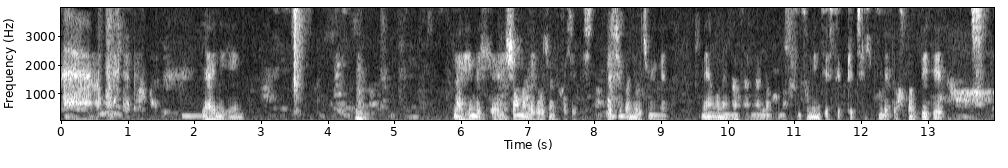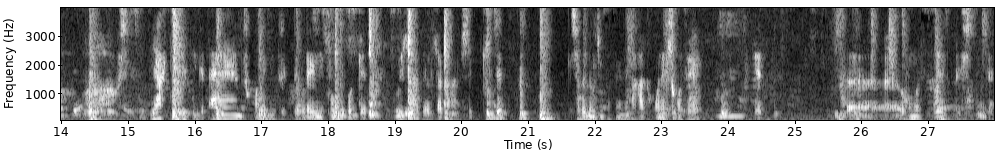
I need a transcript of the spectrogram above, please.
амар гонхтой байхгүй. Яг нэг юм нэг хин бэл шоуман гэдэг хөгжмөд тохиолж байдаг шүү дээ. Тэр Шопены хөгжим ингээд мянган мянган сарнанд ногсон цөмийн зэвсэг гэж хэлсэн байдаг байхгүй би тэгээд яг тэгээд ингээд амар их гоё мэдрэгддэг үрэг нэг хүн бүр ингээд уйлаад явлаад байгаа юм шиг гэхдээ шабын хөгжим сасан нэг багаад унаглахгүй заяа ингээд хүмүүс ярьдаг шүү дээ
